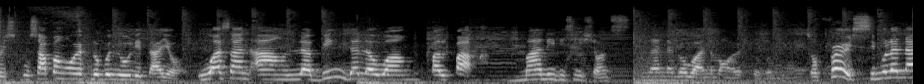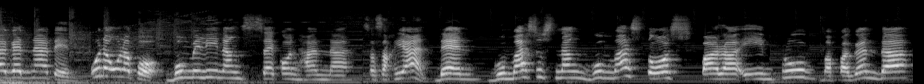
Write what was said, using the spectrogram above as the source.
Universe, usapang OFW ulit tayo. Iwasan ang labing dalawang palpak money decisions na nagawa ng mga OFW. So first, simulan na agad natin. Una-una po, bumili ng second hand na sasakyan. Then, gumastos ng gumastos para i-improve, mapaganda,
